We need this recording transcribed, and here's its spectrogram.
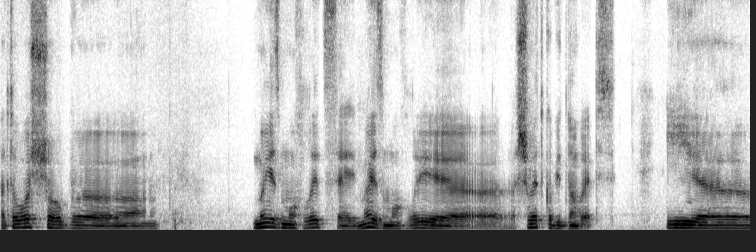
для того, щоб е, ми змогли це, ми змогли е, швидко відновитися. І е,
